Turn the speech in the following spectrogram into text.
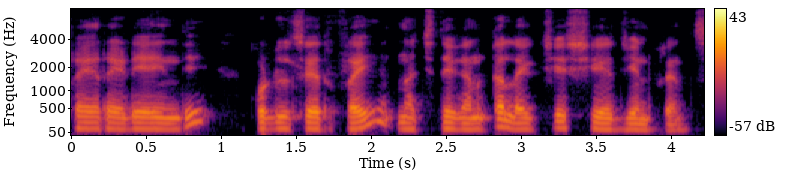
ఫ్రై రెడీ అయింది. గుడ్లు సేర్ ఫ్రై నచ్చితే కనుక లైక్ చేసి షేర్ చేయండి ఫ్రెండ్స్.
